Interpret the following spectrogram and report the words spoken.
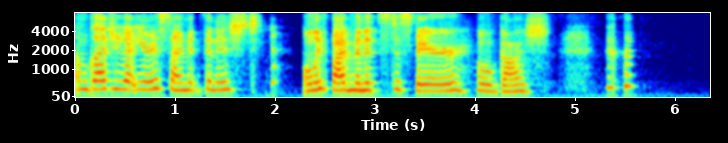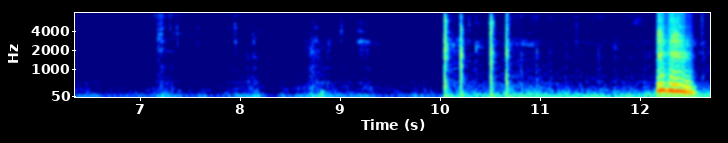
I'm glad you got your assignment finished. Only five minutes to spare. Oh, gosh.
